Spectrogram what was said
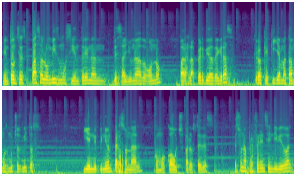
Entonces pasa lo mismo si entrenan desayunado o no para la pérdida de grasa. Creo que aquí ya matamos muchos mitos. Y en mi opinión personal, como coach para ustedes, es una preferencia individual.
